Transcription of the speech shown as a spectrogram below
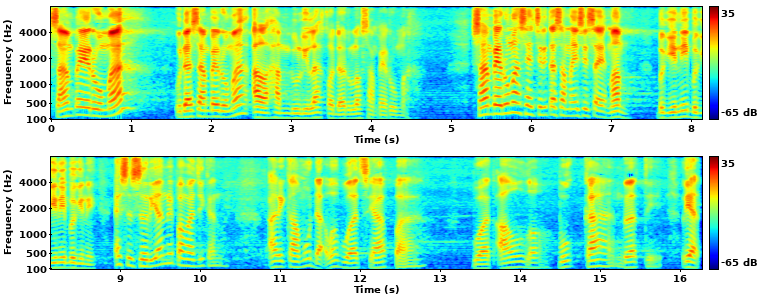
sampai rumah udah sampai rumah alhamdulillah kodarullah sampai rumah. Sampai rumah saya cerita sama istri saya mam begini begini begini. Eh seserian nih pamajikan hari kamu dakwah buat siapa buat Allah bukan berarti. Lihat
